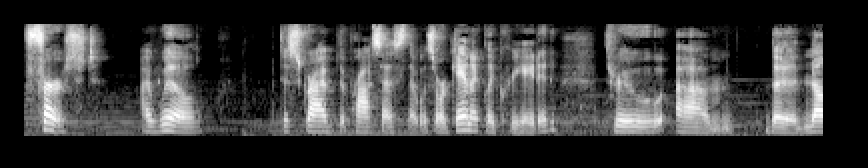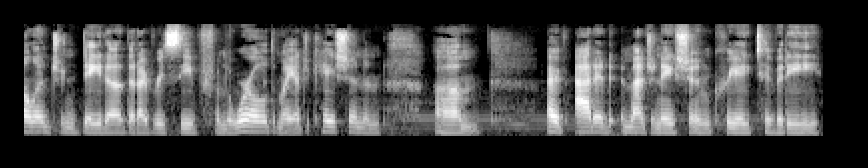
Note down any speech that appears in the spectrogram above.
First, I will describe the process that was organically created through um, the knowledge and data that I've received from the world, my education, and um, I've added imagination, creativity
